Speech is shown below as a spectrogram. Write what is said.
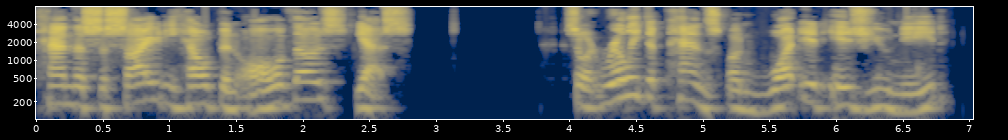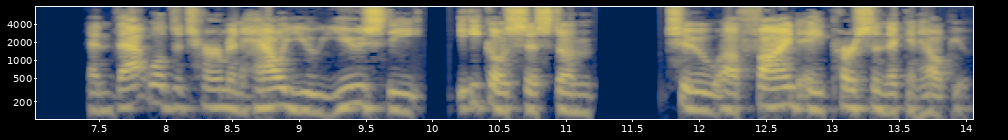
can the society help in all of those? Yes. So it really depends on what it is you need, and that will determine how you use the ecosystem to uh, find a person that can help you.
